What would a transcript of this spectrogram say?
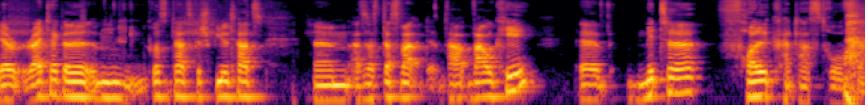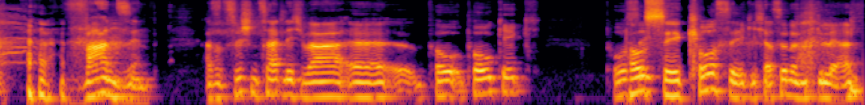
der Right Tackle ähm, größtenteils gespielt hat. Ähm, also das, das war, war, war okay. Äh, Mitte Vollkatastrophe. Wahnsinn. Also zwischenzeitlich war äh, po, Posig, Posig, ich hab's ja noch nicht gelernt.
